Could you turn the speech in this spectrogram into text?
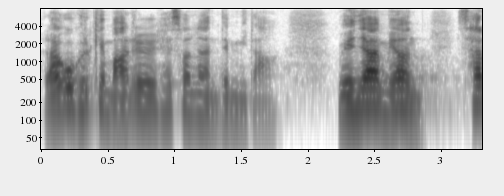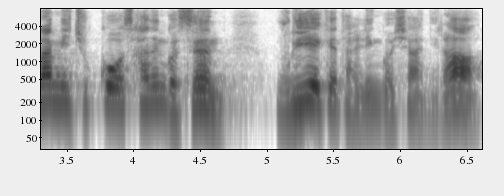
라고 그렇게 말을 해서는 안 됩니다. 왜냐하면 사람이 죽고 사는 것은 우리에게 달린 것이 아니라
